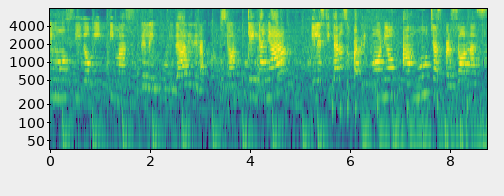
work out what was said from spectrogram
Hemos sido víctimas de la impunidad y de la corrupción que engañaron y les quitaron su patrimonio a muchas personas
